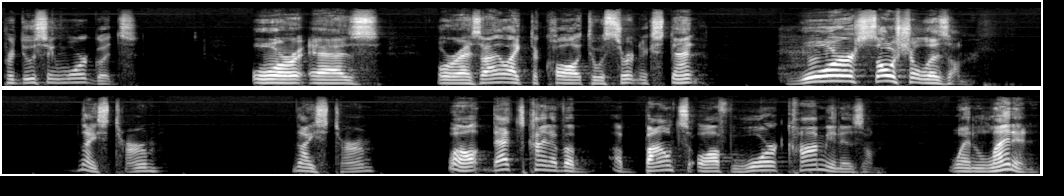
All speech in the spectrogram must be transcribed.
producing war goods. Or as, or as I like to call it to a certain extent, war socialism. Nice term. Nice term. Well, that's kind of a, a bounce off war communism. When Lenin,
